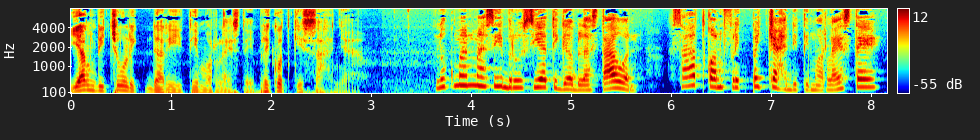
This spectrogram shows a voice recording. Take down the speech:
yang diculik dari Timur Leste. Berikut kisahnya. Lukman masih berusia 13 tahun saat konflik pecah di Timor Leste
